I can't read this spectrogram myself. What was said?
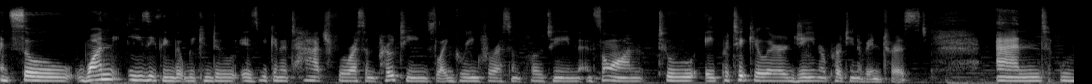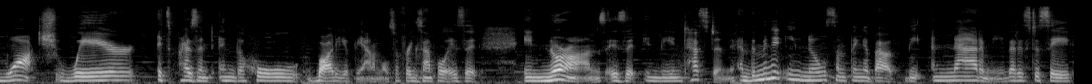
And so one easy thing that we can do is we can attach fluorescent proteins like green fluorescent protein and so on to a particular gene or protein of interest and watch where it's present in the whole body of the animal. So for example, is it in neurons? Is it in the intestine? And the minute you know something about the anatomy, that is to say,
